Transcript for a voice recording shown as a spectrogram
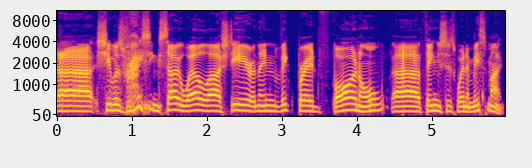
uh, she was racing so well last year, and then Vic Bred final, uh, things just went amiss, mate.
